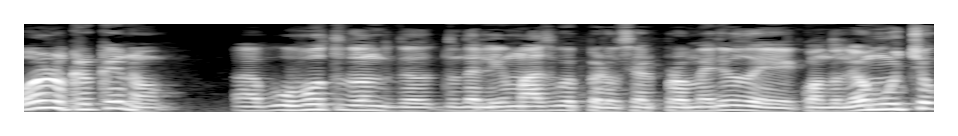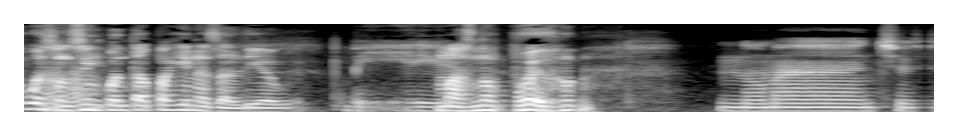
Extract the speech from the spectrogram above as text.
Bueno, creo que no. Ah, hubo otro donde, donde leí más, güey, pero o sea, el promedio de... Cuando leo mucho, güey, son Ajá. 50 páginas al día, güey. Más no puedo. No manches.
